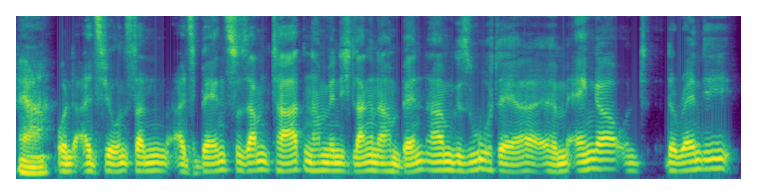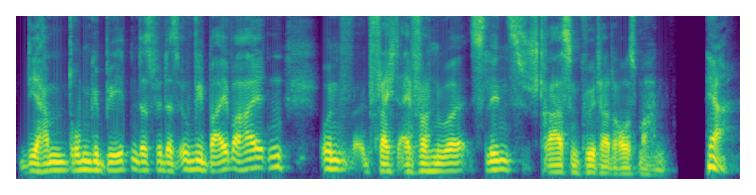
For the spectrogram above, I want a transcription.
Ja. Und als wir uns dann als Band zusammentaten, haben wir nicht lange nach einem Bandnamen gesucht. Der ähm, Enger und der Randy, die haben drum gebeten, dass wir das irgendwie beibehalten und vielleicht einfach nur Slins Straßenköter draus machen. Ja.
